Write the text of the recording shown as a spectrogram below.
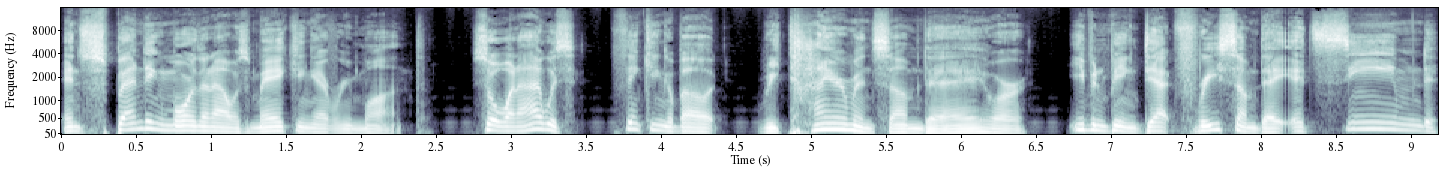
and spending more than I was making every month. So when I was thinking about retirement someday or even being debt free someday, it seemed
